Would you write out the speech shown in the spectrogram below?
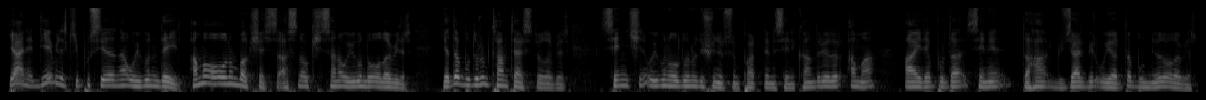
Yani diyebilir ki bu sana uygun değil ama o onun bakış açısı. Aslında o kişi sana uygun da olabilir. Ya da bu durum tam tersi de olabilir. Senin için uygun olduğunu düşünürsün partnerin seni kandırıyordur ama aile burada seni daha güzel bir uyarıda bulunuyor da olabilir.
